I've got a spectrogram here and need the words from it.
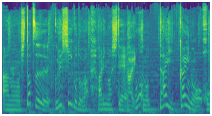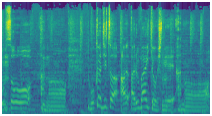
あの一つ嬉しいことがありまして、はい。その第1回の放送を、あの僕は実はアアルバイトをして、あの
